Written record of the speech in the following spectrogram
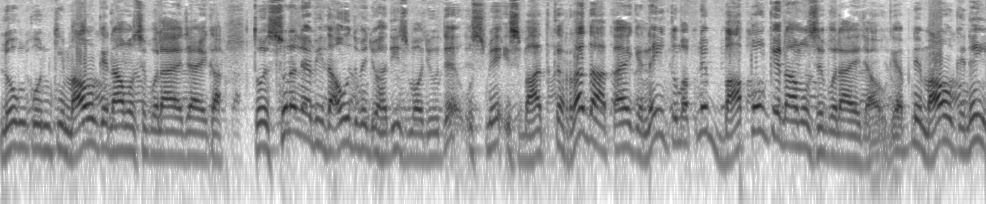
لوگوں کو ان کی ماؤں کے ناموں سے بلایا جائے گا۔ تو سنن ابی داؤد میں جو حدیث موجود ہے، اس میں اس بات کا رد آتا ہے کہ نہیں، تم اپنے اپنے باپوں کے ناموں سے بلائے جاؤ گے، اپنے ماؤں کے نہیں۔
